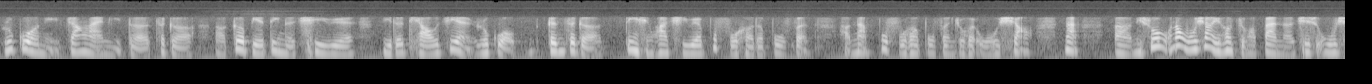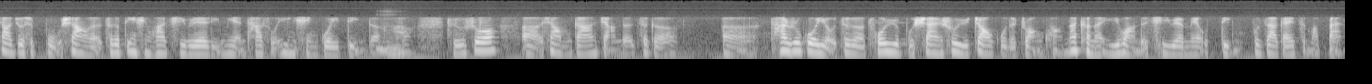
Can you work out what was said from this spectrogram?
如果你将来你的这个呃个别定的契约，你的条件如果跟这个定型化契约不符合的部分，好，那不符合部分就会无效。那呃，你说那无效以后怎么办呢？其实无效就是补上了这个定型化契约里面它所硬性规定的哈，比如说呃，像我们刚刚讲的这个呃，他如果有这个托育不善、疏于照顾的状况，那可能以往的契约没有定，不知道该怎么办。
